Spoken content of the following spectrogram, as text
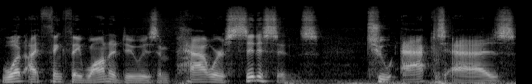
What I think they want to do is empower citizens to act as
